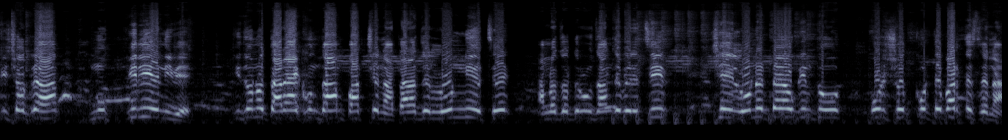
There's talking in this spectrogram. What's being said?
কৃষকরা মুখ ফিরিয়ে নিবে। কি জন্য তারা এখন দাম পাচ্ছে না? তারা যে লোন নিয়েছে আমরা যতটুকু জানতে পেরেছি সেই লোনের টাকাও কিন্তু পরিশোধ করতে পারতেছে না।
